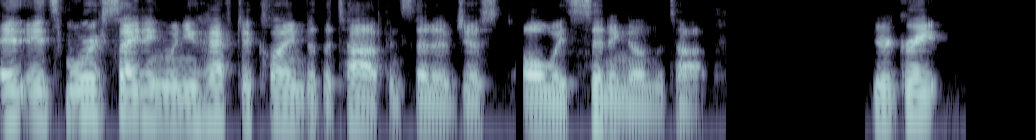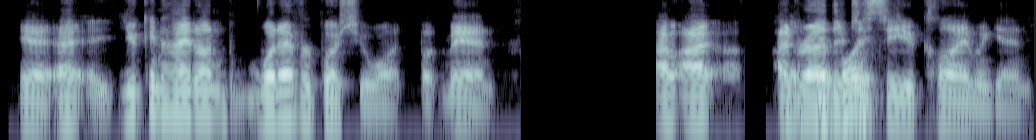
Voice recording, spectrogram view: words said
it, it's more exciting when you have to climb to the top instead of just always sitting on the top. You're great. Yeah, uh, you can hide on whatever bush you want, but man, I I I'd Yeah, rather just see you climb again.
